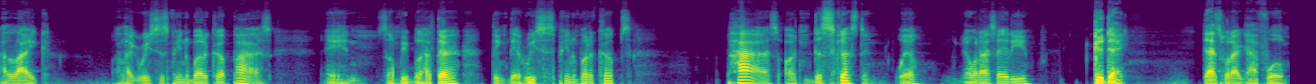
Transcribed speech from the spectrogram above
I like I like Reese's peanut butter cup pies, And some people out there think that Reese's peanut butter cups pies are disgusting. Well, you know what I say to you? Good day. That's what I got for them.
